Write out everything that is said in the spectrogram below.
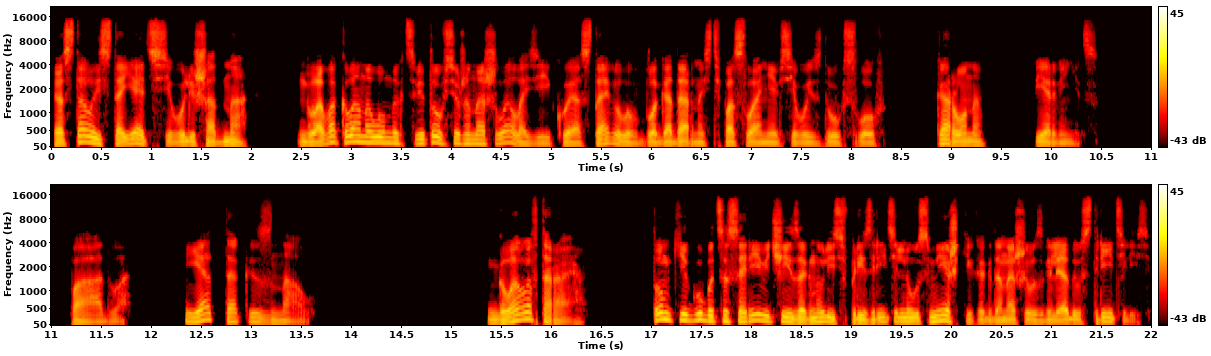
Осталось стоять всего лишь одна. Глава клана лунных цветов все же нашла лазейку и оставила в благодарность послание всего из двух слов. Корона, первенец. Падла. Я так и знал. Глава вторая. Тонкие губы цесаревича изогнулись в презрительной усмешке, когда наши взгляды встретились.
